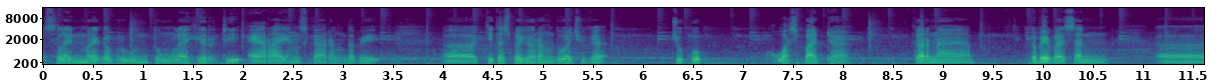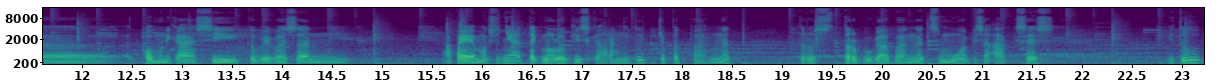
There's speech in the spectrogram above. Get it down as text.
selain mereka beruntung lahir di era yang sekarang tapi uh, kita sebagai orang tua juga cukup waspada karena kebebasan uh, komunikasi kebebasan apa ya maksudnya teknologi sekarang itu cepet banget terus terbuka banget semua bisa akses. Itu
